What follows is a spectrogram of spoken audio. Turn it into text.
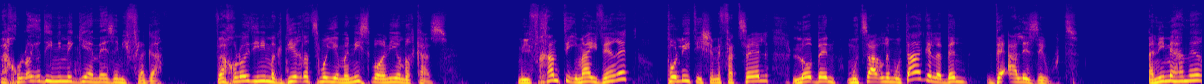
ואנחנו לא יודעים מי מגיע מאיזה מפלגה. ואנחנו לא יודעים מי מגדיר את עצמו ימני, שמאלני או מרכז. מבחן טעימה עיוורת, פוליטי שמפצל לא בין מוצר למותג, אלא בין דעה לזהות. אני מהמר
